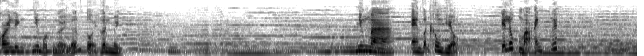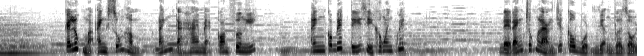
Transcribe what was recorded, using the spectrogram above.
coi Linh như một người lớn tuổi hơn mình. Nhưng mà em vẫn không hiểu Cái lúc mà anh Quyết cái lúc mà anh xuống hầm Đánh cả hai mẹ con Phương ý, Anh có biết tí gì không anh Quyết? Để đánh trúng làng trước câu buột miệng vừa rồi,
